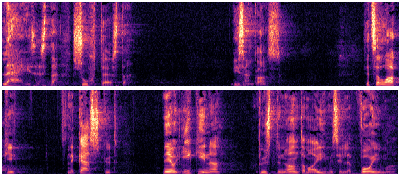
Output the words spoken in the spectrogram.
läheisestä suhteesta isän kanssa. Että se laki, ne käskyt, ne ei ole ikinä pystynyt antamaan ihmisille voimaa.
